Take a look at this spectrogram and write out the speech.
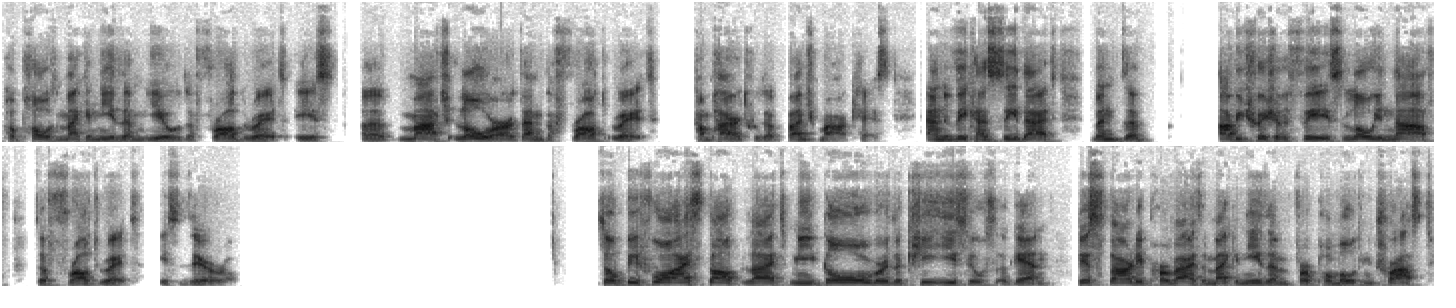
proposed mechanism yield the fraud rate is much lower than the fraud rate compared to the benchmark case. And we can see that when the arbitration fee is low enough, the fraud rate is zero. So before I stop, let me go over the key issues again. This study provides a mechanism for promoting trust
